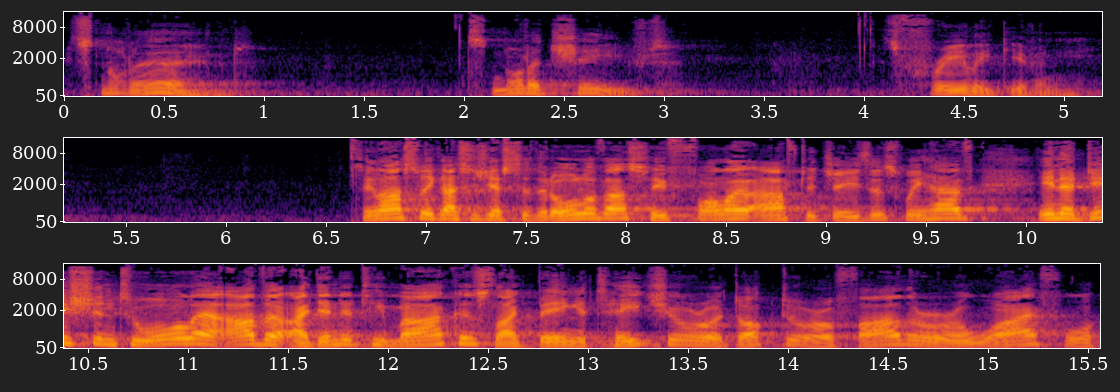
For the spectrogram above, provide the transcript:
It's not earned. It's not achieved, it's freely given. See, last week I suggested that all of us who follow after Jesus, we have, in addition to all our other identity markers like being a teacher or a doctor or a father or a wife or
